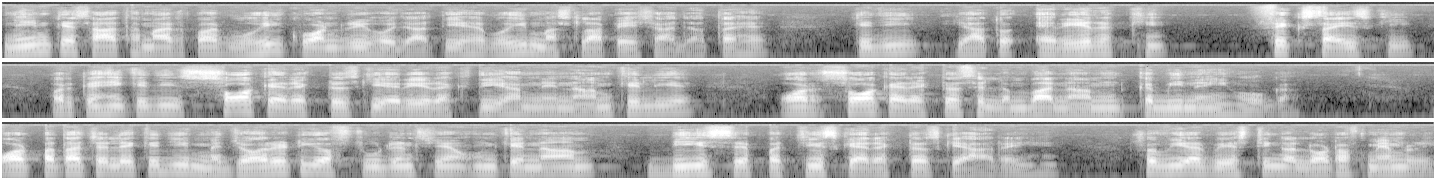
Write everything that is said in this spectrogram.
نیم کے ساتھ ہمارے پاس وہی کوانڈری ہو جاتی ہے، وہی مسئلہ پیش آ جاتا ہے کہ جی یا تو ارے رکھیں فکس سائز کی اور کہیں کہ جی سو کیریکٹرز کی ارے رکھ دی ہم نے نام کے لیے اور سو کیریکٹر سے لمبا نام کبھی نہیں ہوگا۔ اور پتا چلے کہ جی میجورٹی آف اسٹوڈینٹس ہیں، ان کے نام بیس سے پچیس کیریکٹرز کے آ رہے ہیں۔ So we are wasting a lot of memory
